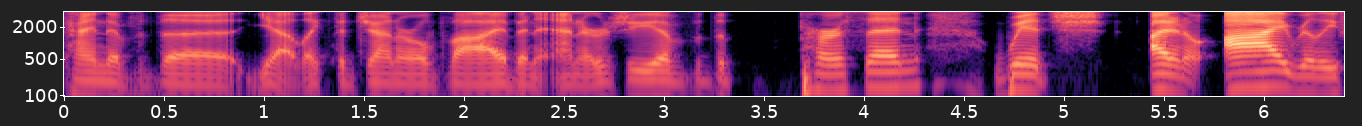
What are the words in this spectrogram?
kind of the yeah like the general vibe and energy of the person which i don't know i really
